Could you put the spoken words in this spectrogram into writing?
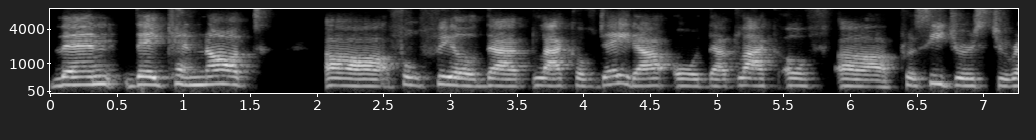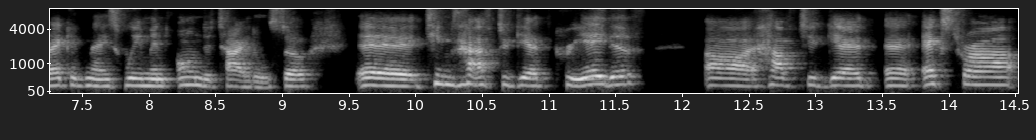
then they cannot uh, fulfill that lack of data or that lack of uh, procedures to recognize women on the title. So uh, teams have to get creative uh, have to get uh, extra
